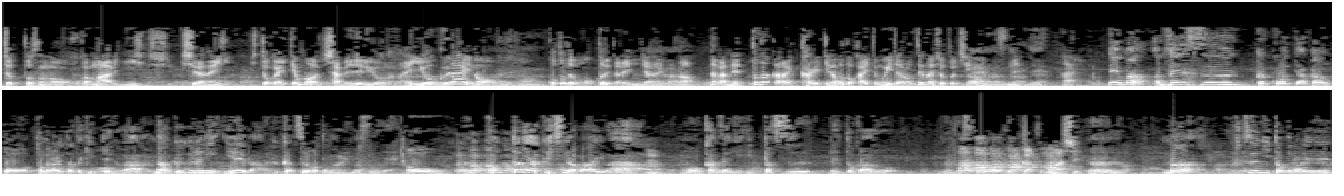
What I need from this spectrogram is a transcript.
ちょっとその、他、周りにし知らない人がいても喋れるような内容ぐらいのことで思っといたらいいんじゃないかな。なんかネットだから過激なことを書いてもいいだろうっていうのはちょっと違いますねね。はい。で、まあ、アドセンスがこうやってアカウントを止められた時っていうのは、まあ、Google に言えば復活することもありますので、お本当に悪質な場合は、もう完全に一発レッドカードなんですけど、復活もなし。うん。まあ、普通に止められ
